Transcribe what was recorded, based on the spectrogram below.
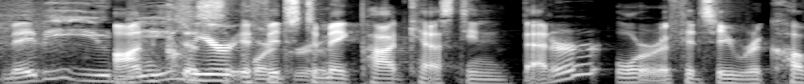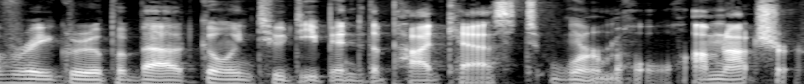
Maybe you need a Unclear if support it's to make podcasting better or if it's a recovery group about going too deep into the podcast wormhole. I'm not sure.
